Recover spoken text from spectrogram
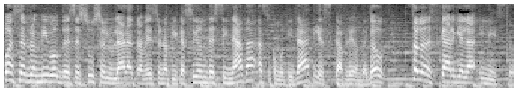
puede hacerlo en vivo desde su celular a través de una aplicación destinada a su comodidad y es Cable on the Go. Solo descárguela y listo.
